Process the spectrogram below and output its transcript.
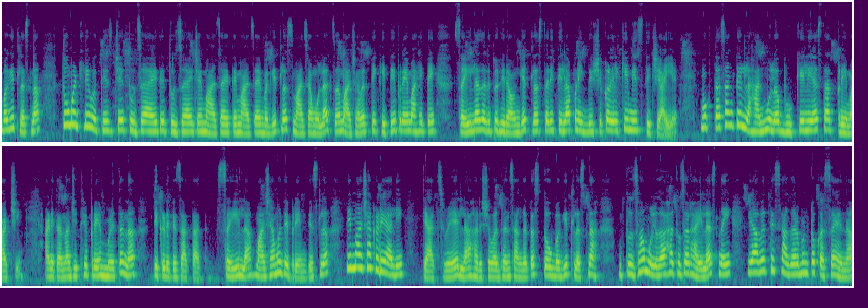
बघितलंस ना? तू म्हटली होतीस जे तुझं आहे ते तुझं आहे जे माझं आहे ते माझं आहे. बघितलंस माझ्या मुलाचं? माझ्यावरती किती प्रेम आहे ते? सईला जरी तू हिरावून घेतलंस तरी तिला पण एक दिवशी कळेल की मीच तिची आई आहे. मुक्ता सांगते लहान मुलं भुकेली असतात प्रेमाची आणि त्यांना जिथे प्रेम मिळतं ना तिकडे ते जातात. सईला माझ्यामध्ये प्रेम दिसलं ती माझ्याकडे आली. त्याच वेळेला हर्षवर्धन सांगत असतो बघितलंस ना तुझा मुलगा हा तुझा राहिलाच नाही. यावरती सागर म्हणतो कसं आहे ना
